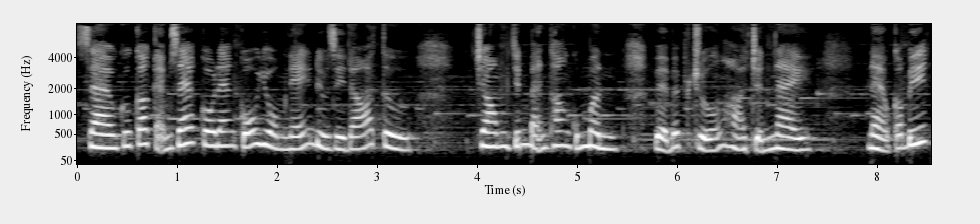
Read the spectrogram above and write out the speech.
sao cứ có cảm giác cô đang cố dồn nén điều gì đó từ trong chính bản thân của mình về bếp trưởng họ trịnh này. Nào có biết,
